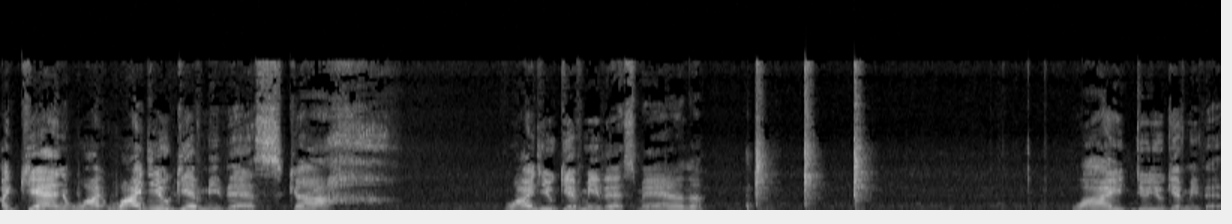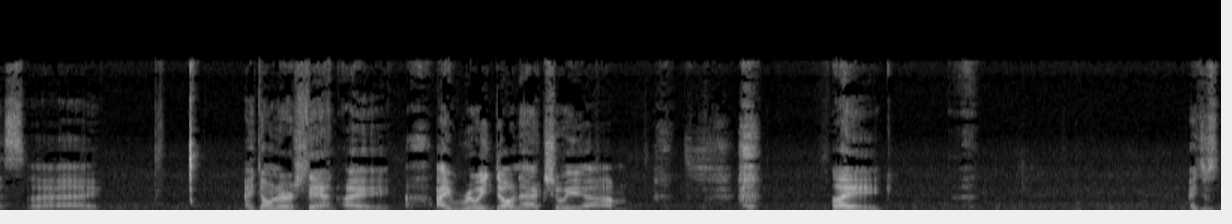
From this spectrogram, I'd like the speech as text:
Again, why why do you give me this? Gah. Why do you give me this, man? Why do you give me this? Uh, I don't understand. I I really don't actually. Um, like I just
